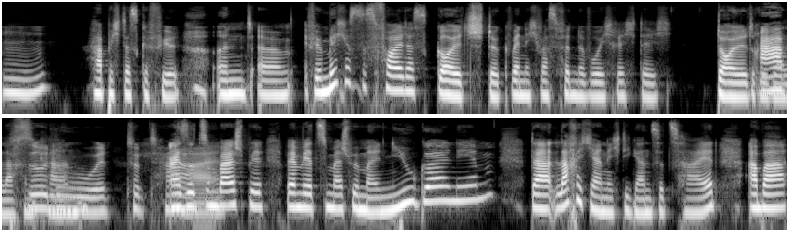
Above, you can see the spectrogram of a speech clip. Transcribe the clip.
Mhm. habe ich das Gefühl. Und ähm, für mich ist es voll das Goldstück, wenn ich was finde, wo ich richtig doll drüber lachen kann. Absolut, total. Also zum Beispiel, wenn wir jetzt zum Beispiel mal New Girl nehmen, da lache ich ja nicht die ganze Zeit, aber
